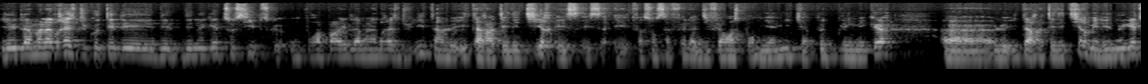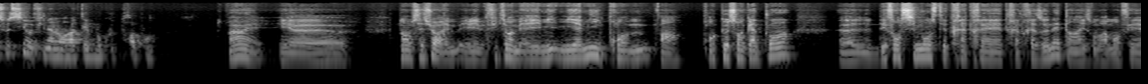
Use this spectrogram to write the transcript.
Il y a eu de la maladresse du côté des, des, Nuggets aussi, parce qu'on pourra parler de la maladresse du hit. Hein. Le hit a raté des tirs et, et, de toute façon, ça fait la différence pour Miami qui a peu de playmakers. Euh, le Heat a raté des tirs, mais les Nuggets aussi, au final, ont raté beaucoup de 3 points. Ah ouais, et euh, non, c'est sûr. effectivement, Miami prend, enfin, prend que 104 points. Euh, défensivement, c'était très, très, très, très honnête. Hein. Ils ont vraiment fait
